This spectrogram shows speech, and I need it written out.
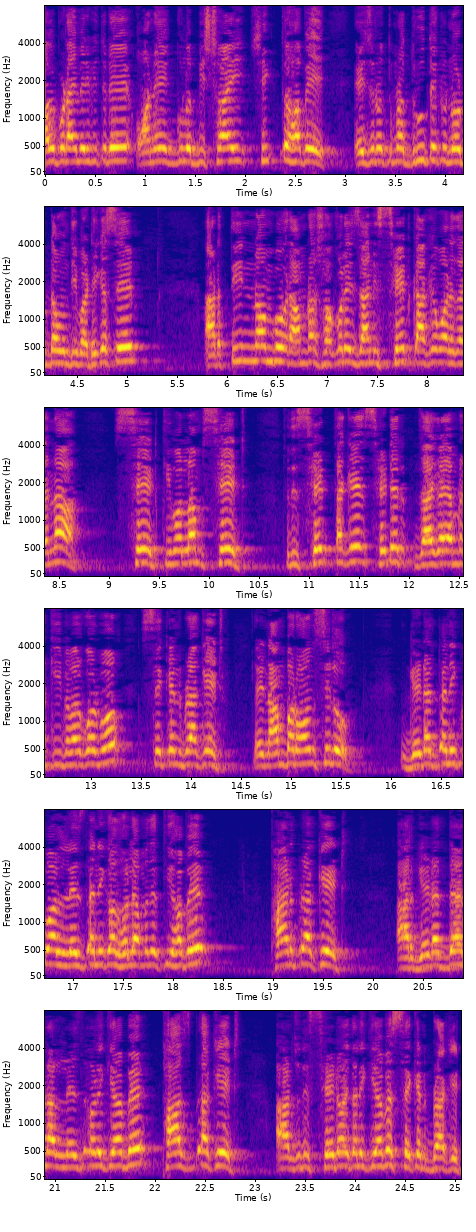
অল্প টাইমের ভিতরে অনেকগুলো বিষয় শিখতে হবে। এই জন্য তোমরা দ্রুত একটু নোট ডাউন দিবা, ঠিক আছে? আর তিন নম্বর, আমরা সকলেই জানি সেট কাকে বলে যায় না? সেট কি বললাম? সেট যদি সেট থাকে সেটের জায়গায় আমরা কি ব্যবহার করব? সেকেন্ড ব্র্যাকেট নাম্বার ওয়ান ছিল। Greater than equal less than equal হলে আমাদের কি হবে? থার্ড ব্র্যাকেট আর গ্রেটার দ্যান আর লেস দ্যান হলে কি হবে? ফার্স্ট ব্র্যাকেট আর যদি সেট হয় তাহলে কি হবে? সেকেন্ড ব্র্যাকেট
